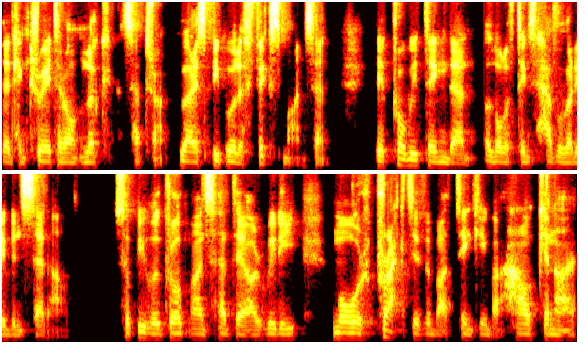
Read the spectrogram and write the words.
they can create their own look, etc. Whereas people with a fixed mindset, they probably think that a lot of things have already been set out. So people with growth mindset, they are really more proactive about thinking about how can I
